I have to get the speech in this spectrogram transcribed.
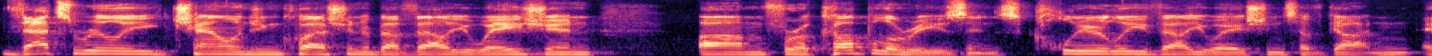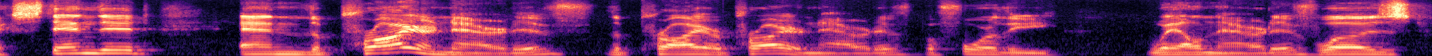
that's a really challenging question about valuation. Um, for a couple of reasons. Clearly, valuations have gotten extended, and the prior narrative, the prior prior narrative before the whale narrative, was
